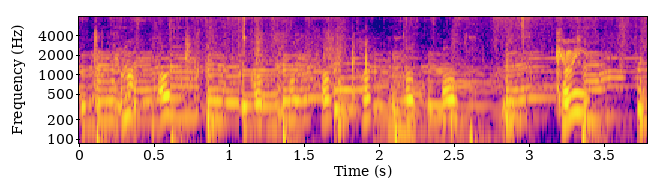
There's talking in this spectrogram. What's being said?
Come on. Hold, hold, hold, hold, hold, hold. Come here.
